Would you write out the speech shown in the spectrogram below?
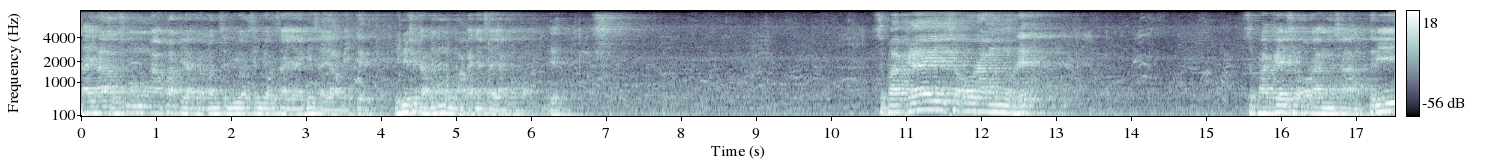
saya harus ngomong apa di hadapan senior senior saya ini saya mikir ini sudah ngomong makanya saya ngomong ya. sebagai seorang murid sebagai seorang santri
